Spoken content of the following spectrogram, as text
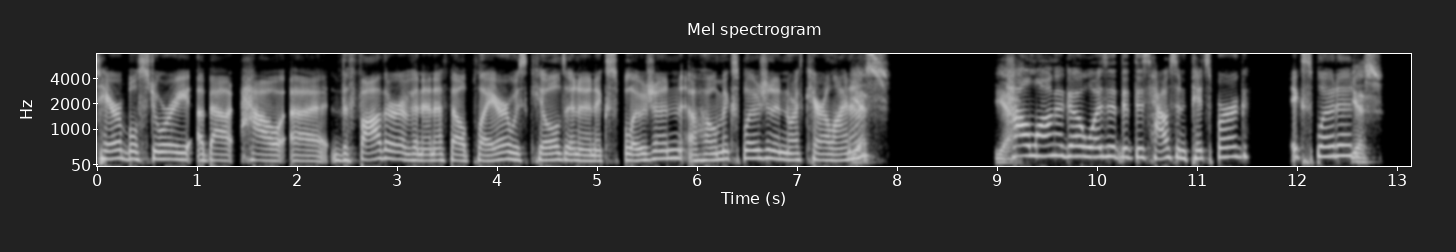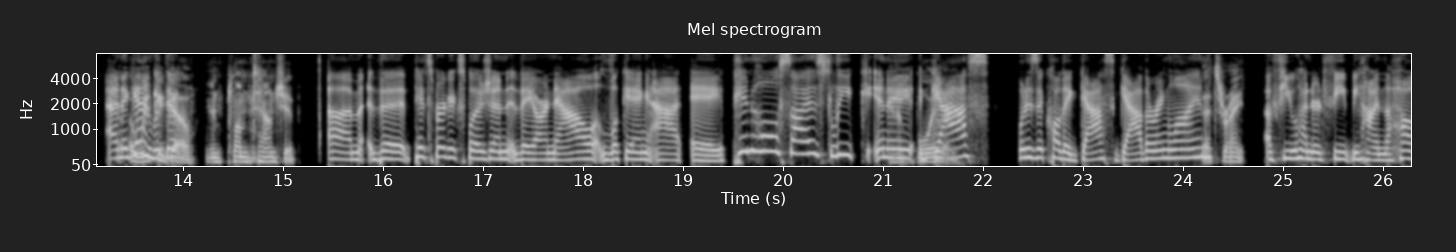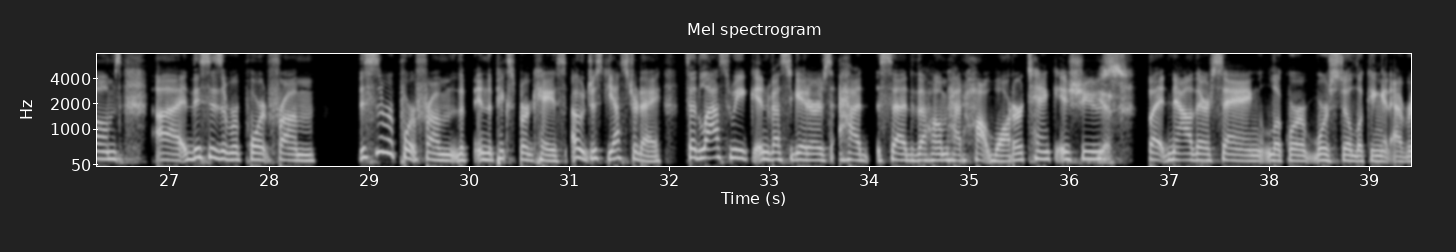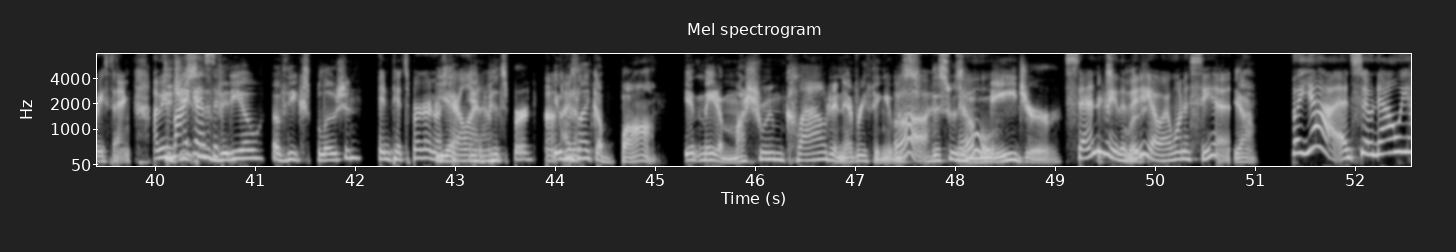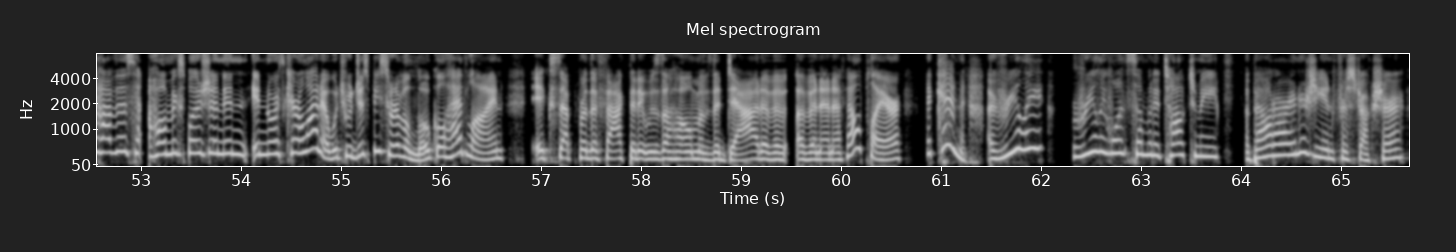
terrible story about how uh, the father of an NFL player was killed in an explosion, a home explosion in North Carolina? Yes. Yeah. How long ago was it that this house in Pittsburgh exploded? yes. And again, a week with the, ago in Plum Township. um, the Pittsburgh explosion, they are now looking at a pinhole sized leak in, In a a, gas, what is it called? A gas gathering line That's right. a few hundred feet behind the homes. Uh, this is a report from. This is a report from the in the Pittsburgh case. Oh, just yesterday said last week investigators had said the home had hot water tank issues, Yes. but now they're saying, look, we're we're still looking at everything. I mean, Did my you see guess the video of the explosion? in Pittsburgh or North yeah, Carolina. in Pittsburgh. Uh, it was like a bomb. It made a mushroom cloud and everything. It was. This was no. a major. Send me the video. I want to see it. Yeah. But yeah, and so now we have this home explosion in, in North Carolina, which would just be sort of a local headline, except for the fact that it was the home of the dad of, a, of an NFL player. Again, I really, really want someone to talk to me about our energy infrastructure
